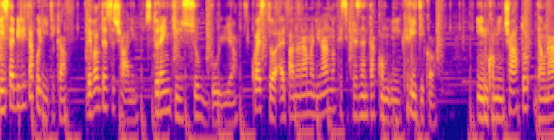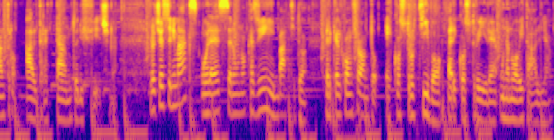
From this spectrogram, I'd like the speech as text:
Instabilità politica, rivolte sociali, studenti in subbuglio. Questo è il panorama di un anno che si presenta come critico, incominciato da un altro altrettanto difficile. Il processo di Max vuole essere un'occasione di dibattito perché il confronto è costruttivo per ricostruire una nuova Italia.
